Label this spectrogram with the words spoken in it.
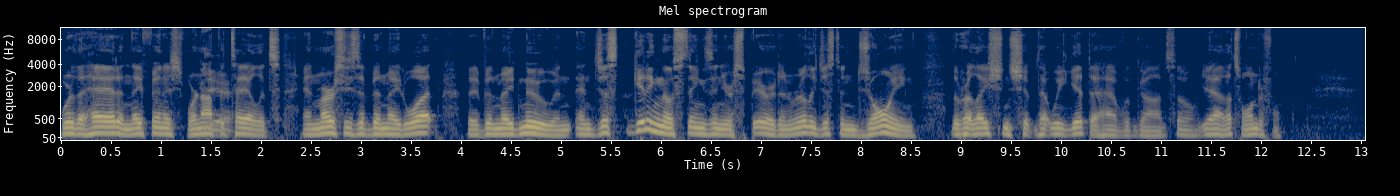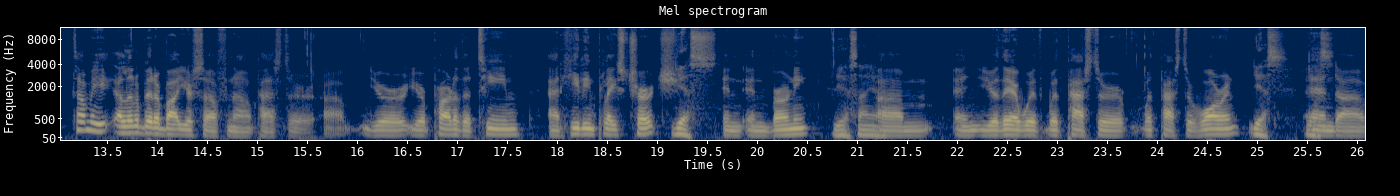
we're the head and they finish, we're not Yeah. the tail. It's and mercies have been made what they've been made new, and and just getting those things in your spirit and really just enjoying the relationship that we get to have with God. So yeah, that's wonderful. Tell me a little bit about yourself now, Pastor. Um, you're you're part of the team at Healing Place Church. Yes. In in Boerne, Yes, I am. um, and you're there with, with Pastor with Pastor Warren. yes. yes. And uh,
